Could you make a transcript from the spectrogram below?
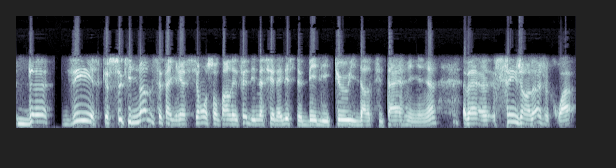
de dire que ceux qui nomment cette agression sont en effet des nationalistes belliqueux, identitaires, gna, gna, gna. Eh ben, euh, ces gens-là, je crois,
